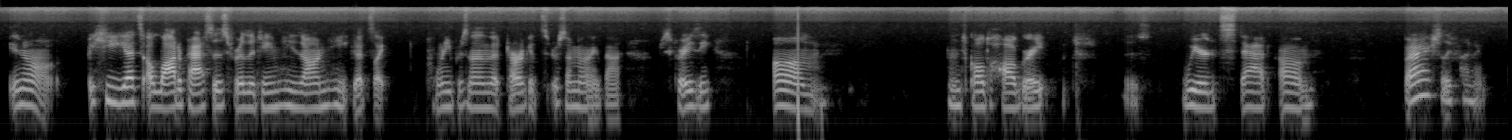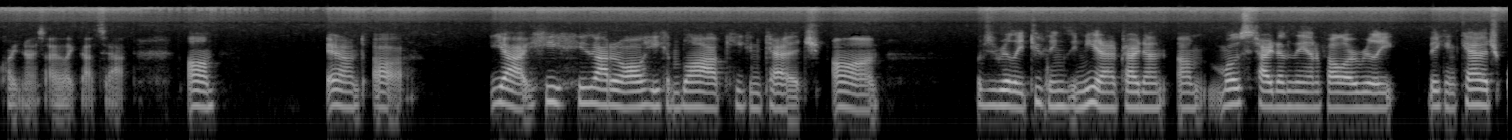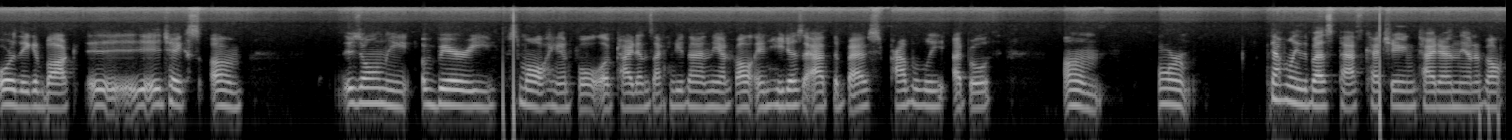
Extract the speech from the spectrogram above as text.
you know, he gets a lot of passes for the team he's on. He gets like twenty percent of the targets or something like that, which is crazy. Um, it's called hog rate, which is weird stat. Um, but I actually find it quite nice. I like that stat. Um, and uh, yeah, he he got it all. He can block. He can catch. Um, which is really two things you need out of tight end. Um, most tight ends in the NFL are really they can catch or they can block. It, it, it takes um, there's only a very small handful of tight ends that can do that in the NFL, and he does it at the best, probably at both, um, or definitely the best pass catching tight end in the NFL.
